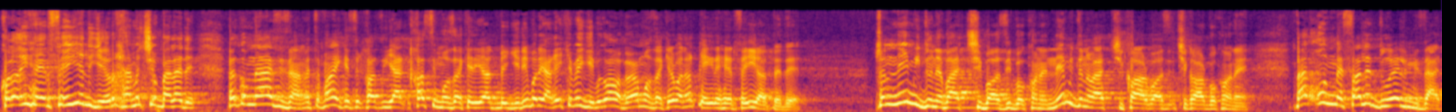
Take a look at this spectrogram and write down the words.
کلا این حرفه‌ای دیگه رو همه چی بلده. گفتم نه عزیزم اتفاقا کسی خاصی خاصی مذاکره یاد بگیری برو یقه که بگی. بگو آقا به من مذاکره با آدم غیر حرفه‌ای یاد بده. چون نمی‌دونه باید چی بازی بکنه نمی‌دونه باید چی کار بازی چی کار بکنه. بعد اون مثال دوئل می‌زد.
